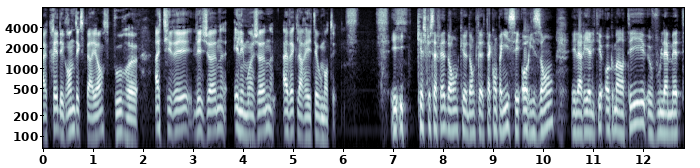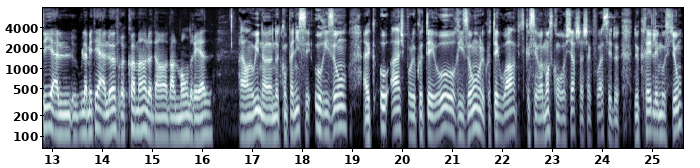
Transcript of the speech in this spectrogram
à créer des grandes expériences pour euh, attirer les jeunes et les moins jeunes avec la réalité augmentée. Et, et qu'est-ce que ça fait? Donc? Donc, le- ta compagnie, c'est Horizon et la réalité augmentée, vous la mettez à, vous la mettez à l'œuvre comment là, dans, dans le monde réel? Alors oui, no- notre compagnie c'est Horizon avec OH pour le côté haut, Horizon, le côté WA, parce que c'est vraiment ce qu'on recherche à chaque fois, c'est de, de créer de l'émotion.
